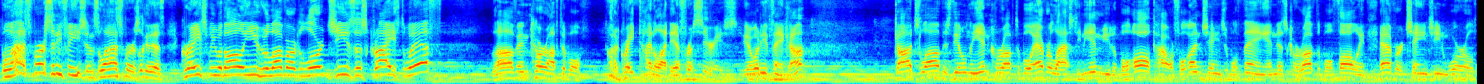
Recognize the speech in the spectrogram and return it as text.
The last verse in Ephesians, the last verse, look at this. Grace be with all of you who love our Lord Jesus Christ with love incorruptible. What a great title idea for a series. You know, what do you think, huh? God's love is the only incorruptible, everlasting, immutable, all powerful, unchangeable thing in this corruptible, falling, ever changing world.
